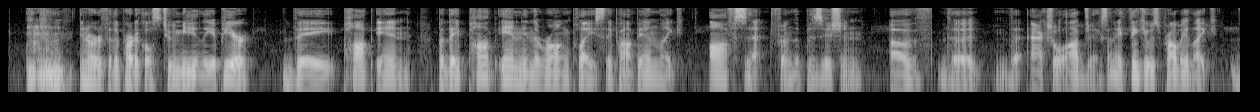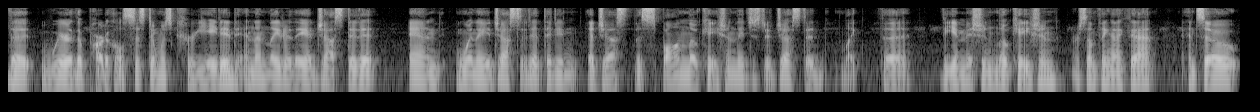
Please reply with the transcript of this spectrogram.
in order for the particles to immediately appear, they pop in, but they pop in in the wrong place. They pop in like offset from the position of the the actual objects and i think it was probably like the where the particle system was created and then later they adjusted it and when they adjusted it they didn't adjust the spawn location they just adjusted like the the emission location or something like that. And so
